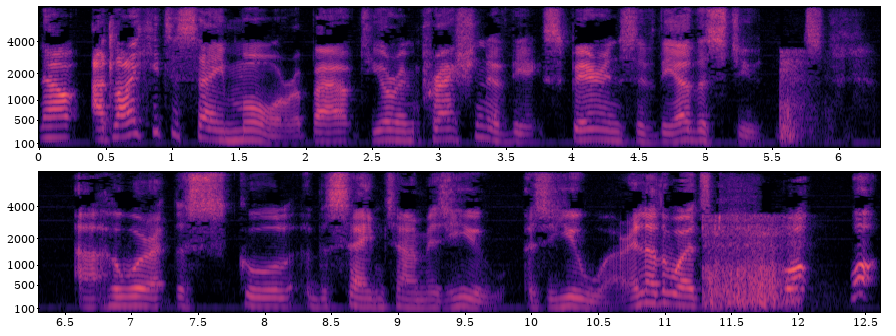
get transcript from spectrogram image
Now, I'd like you to say more about your impression of the experience of the other students uh, who were at the school at the same time as you, as you were. In other words, what what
